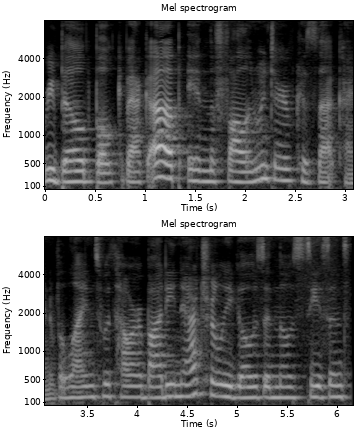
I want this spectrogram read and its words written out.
rebuild, bulk back up in the fall and winter because that kind of aligns with how our body naturally goes in those seasons.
